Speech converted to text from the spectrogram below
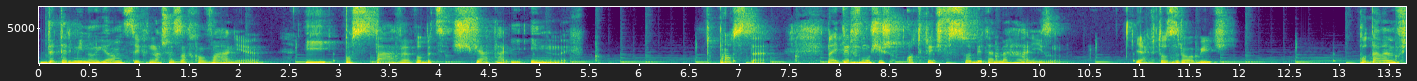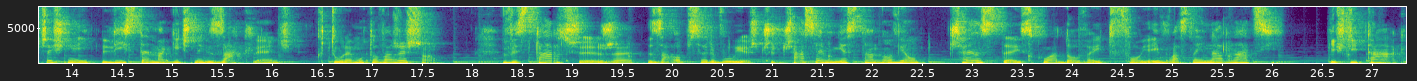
determinujących nasze zachowanie i postawę wobec świata i innych? Proste. Najpierw musisz odkryć w sobie ten mechanizm. Jak to zrobić? Podałem wcześniej listę magicznych zaklęć, które mu towarzyszą. Wystarczy, że zaobserwujesz, czy czasem nie stanowią częstej składowej Twojej własnej narracji. Jeśli tak,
